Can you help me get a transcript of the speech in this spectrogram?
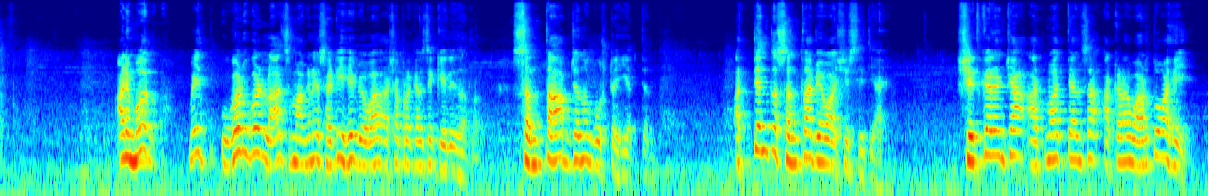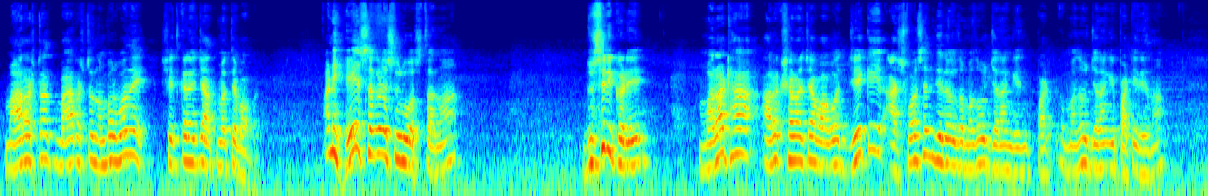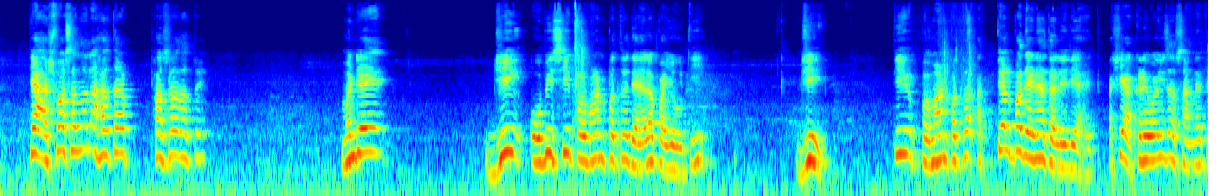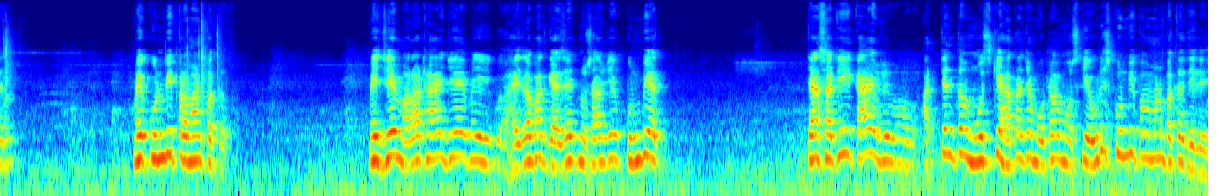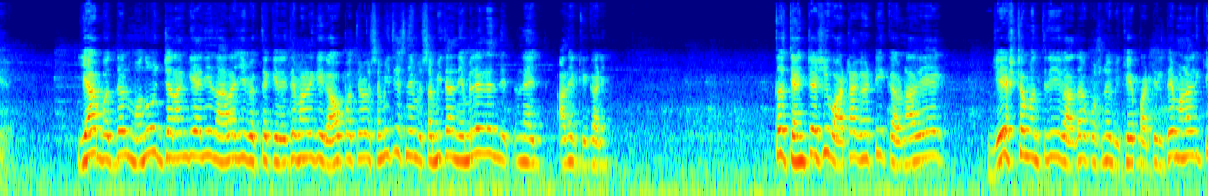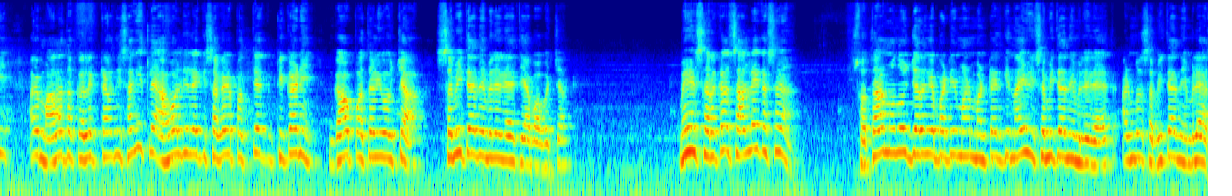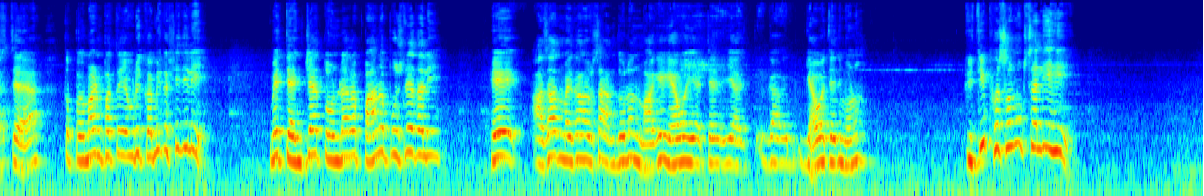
आणि मग म्हणजे उघड उघड लाच मागण्यासाठी हे व्यवहार अशा प्रकारचे केले जातात. संतापजनक गोष्ट ही अत्यंत. अत्यंत संताप यावा अशी स्थिती आहे. शेतकऱ्यांच्या आत्महत्यांचा आकडा वाढतो आहे. महाराष्ट्रात महाराष्ट्र नंबर वन आहे शेतकऱ्यांच्या आत्महत्येबाबत. आणि हे सगळं सुरू असताना दुसरीकडे मराठा आरक्षणाच्या बाबत जे काही आश्वासन दिलं होतं मनोज जरांगे पाट मनोज जरांगे पाटील यांना त्या आश्वासनाला हरताळ फासला जातो आहे म्हणजे जी ओ बी सी प्रमाणपत्र द्यायला पाहिजे होती जी ती प्रमाणपत्र अत्यल्प देण्यात आलेली आहेत अशी आकडेवारीच सांगण्यात आली. म्हणजे कुणबी प्रमाणपत्र म्हणजे जे मराठा आहे जे म्हणजे हैदराबाद गॅझेटनुसार जे कुणबी आहेत त्यासाठी काय अत्यंत मोजकी हाताच्या मोठा मोजकी एवढीच कुणबी प्रमाणपत्र दिलेली आहे. याबद्दल मनोज जरांगे यांनी नाराजी व्यक्त केली. ते म्हणाले की गाव पातळीवर समितीच नेम समित्या नेमलेल्या नाहीत अनेक ठिकाणी. तर त्यांच्याशी वाटाघाटी करणारे ज्येष्ठ मंत्री राधाकृष्ण विखे पाटील ते म्हणाले की अरे मला तर कलेक्टरांनी सांगितलं अहवाल दिला की सगळ्या प्रत्येक ठिकाणी गाव पातळीवरच्या समित्या नेमलेल्या आहेत याबाबतच्या. मग हे सरकार चाललं आहे कसं? स्वतः मनोज जरंगे पाटील म्हण म्हणत आहेत की नाही समित्या नेमलेल्या आहेत. आणि मग समित्या नेमल्या असत्या तर प्रमाणपत्र एवढी कमी कशी दिली? मग त्यांच्या तोंडाला पानं पुसण्यात आली. हे आझाद मैदानावरचं आंदोलन मागे घ्यावं या त्या या घ्यावं त्यांनी म्हणून. किती फसवणूक चालली ही?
